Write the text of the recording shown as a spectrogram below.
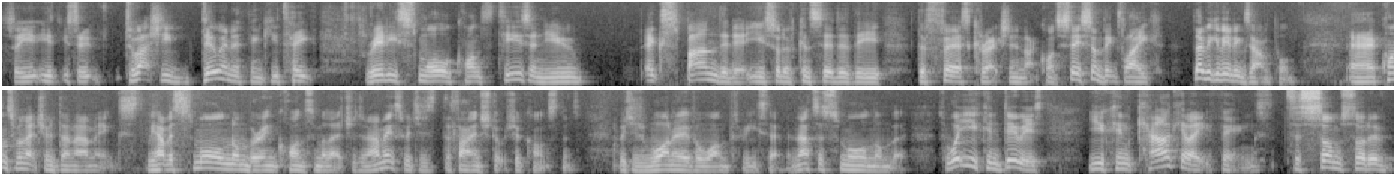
So, you, you, so to actually do anything, you take really small quantities and you expanded it. You sort of consider the, the first correction in that quantity. Say something's like, let me give you an example. Uh, quantum electrodynamics, we have a small number in quantum electrodynamics, which is the fine structure constant, which is 1 over 137. That's a small number. So what you can do is you can calculate things to some sort of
